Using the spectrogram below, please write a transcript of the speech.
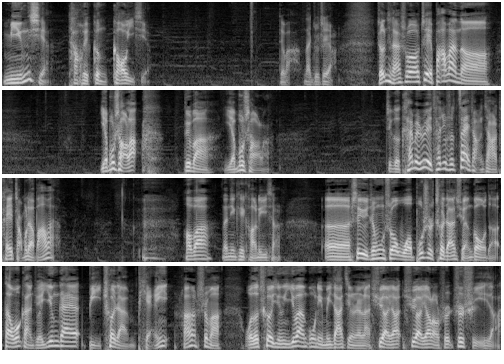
明显它会更高一些，对吧？那就这样，整体来说这八万呢也不少了，对吧？也不少了。这个凯美瑞它就是再涨价，它也涨不了八万，好吧？那你可以考虑一下。呃，谁与争锋说，我不是车展选购的，但我感觉应该比车展便宜啊，是吗？我的车已经一万公里没加惊人了，需要杨需要杨老师支持一下。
